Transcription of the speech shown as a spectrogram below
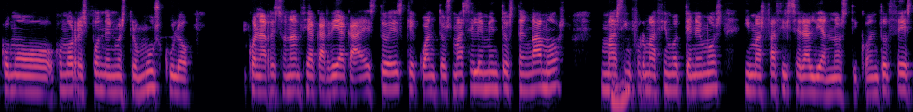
cómo, cómo responde nuestro músculo con la resonancia cardíaca. Esto es que cuantos más elementos tengamos, más información obtenemos y más fácil será el diagnóstico. Entonces,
